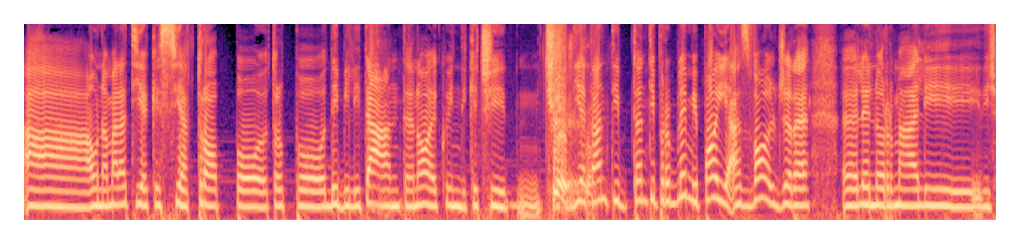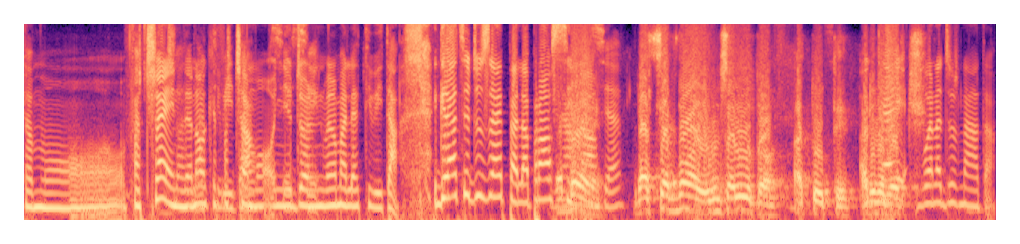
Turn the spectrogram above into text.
a una malattia che sia troppo, troppo debilitante no? e quindi che ci, ci certo. dia tanti, tanti, problemi poi a svolgere eh, le normali diciamo, faccende no? che facciamo ogni sì, giorno, sì. le normali attività. Grazie Giuseppe, alla prossima. Grazie. Grazie a voi, un saluto a tutti. Arrivederci. Okay, buona giornata.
